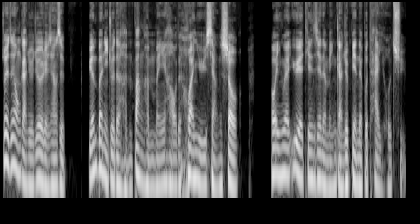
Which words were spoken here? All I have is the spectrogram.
所以这种感觉就有点像是原本你觉得很棒、很美好的欢愉享受，会因为月天蝎的敏感就变得不太有趣。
